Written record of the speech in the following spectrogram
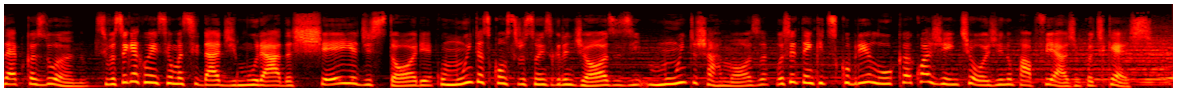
épocas do ano. Se você quer conhecer uma cidade murada, cheia de história, com muitas construções grandiosas e muito charmosa, você tem que descobrir Luca com a gente hoje no Papo Viagem Podcast.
